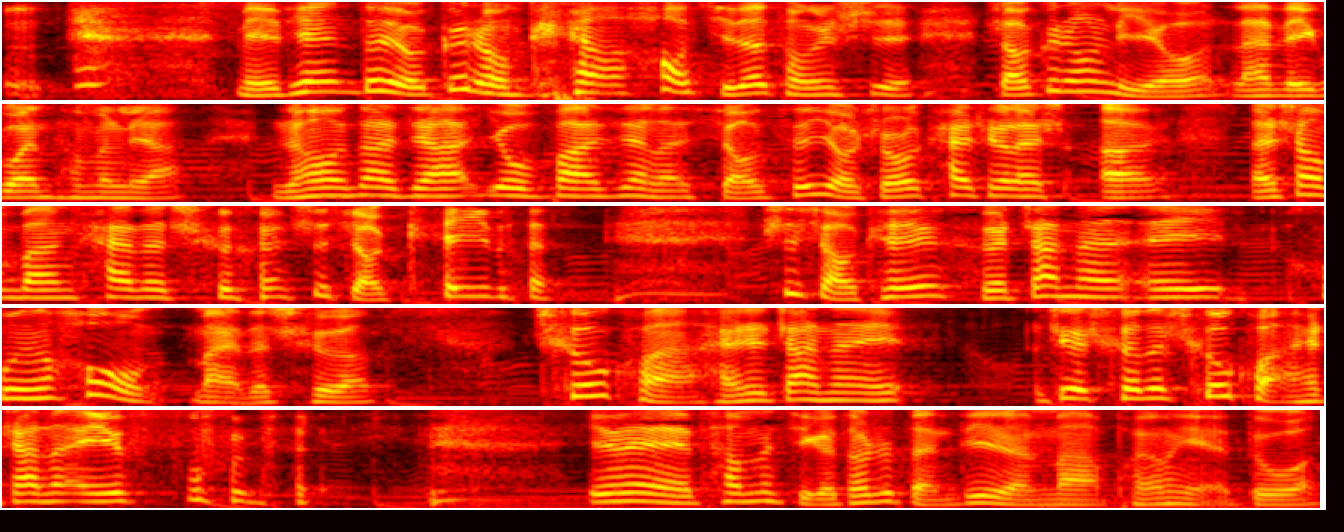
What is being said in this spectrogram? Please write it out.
每天都有各种各样好奇的同事找各种理由来围观他们俩。然后大家又发现了，小 C 有时候开车来呃来上班开的车是小 K 的，是小 K 和渣男 A 婚后买的车，车款还是渣男 A 这个车的车款还是渣男 A 付的，因为他们几个都是本地人嘛，朋友也多，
